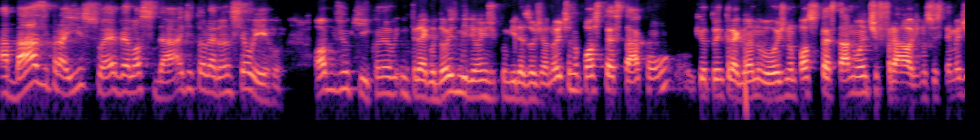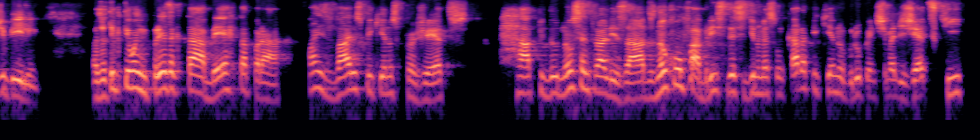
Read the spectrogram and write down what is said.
A base para isso é velocidade e tolerância ao erro. Óbvio que quando eu entrego 2 milhões de comidas hoje à noite, eu não posso testar com o que eu estou entregando hoje, não posso testar no antifraude, no sistema de billing. Mas eu tenho que ter uma empresa que está aberta para faz vários pequenos projetos, rápido, não centralizados, não com o Fabrício decidindo, mas com cada pequeno grupo, a gente chama de jet ski,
